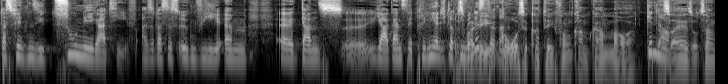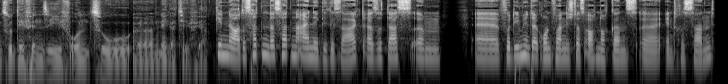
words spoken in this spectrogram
das finden sie zu negativ. Also das ist irgendwie ähm, äh, ganz, äh, ja, ganz deprimierend. Ich glaube, Das die war die Ministerin. große Kritik von Kram-Karrenbauer. Genau. Das sei sozusagen zu defensiv und zu äh, negativ, ja. Genau, das hatten, das hatten einige gesagt. Also das, ähm, äh, vor dem Hintergrund fand ich das auch noch ganz äh, interessant.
